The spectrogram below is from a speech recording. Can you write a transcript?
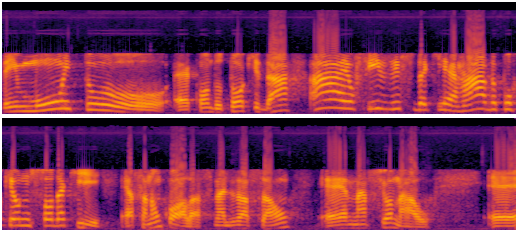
tem muito é, condutor que dá, ah, eu fiz isso daqui errado porque eu não sou daqui. Essa não cola, a sinalização é nacional. É,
